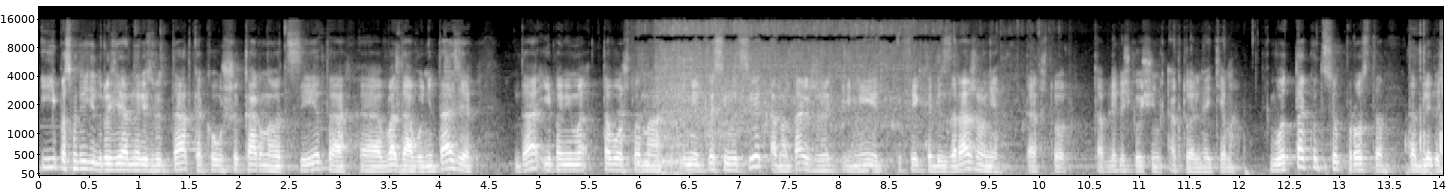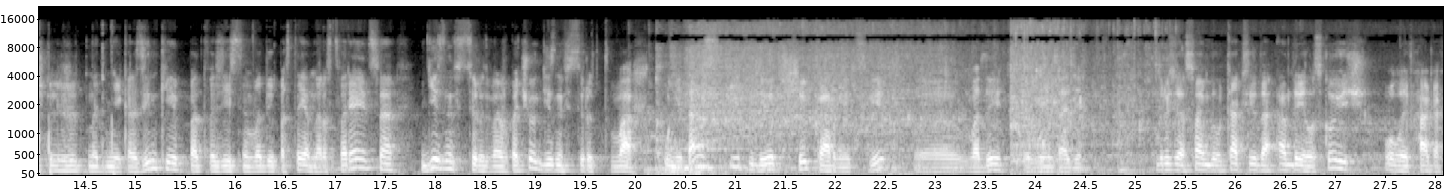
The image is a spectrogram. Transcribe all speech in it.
И посмотрите, друзья, на результат, какого шикарного цвета э, вода в унитазе. Да, и помимо того, что она имеет красивый цвет, она также имеет эффект обеззараживания. Так что Таблеточка очень актуальная тема. Вот так вот все просто. Таблеточка лежит на дне корзинки, под воздействием воды постоянно растворяется, дезинфицирует ваш бачок, дезинфицирует ваш унитаз и придает шикарный цвет э, воды в унитазе. Друзья, с вами был, как всегда, Андрей Лоскович о лайфхаках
